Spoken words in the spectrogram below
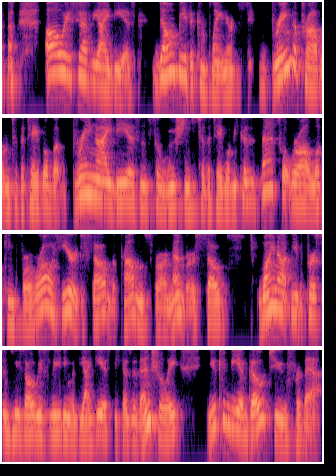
Always have the ideas. Don't be the complainer. Bring a problem to the table, but bring ideas and solutions to the table because that's what we're all looking for. We're all here to solve the problems for our members. So, why not be the person who's always leading with the ideas? Because eventually you can be a go to for that.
